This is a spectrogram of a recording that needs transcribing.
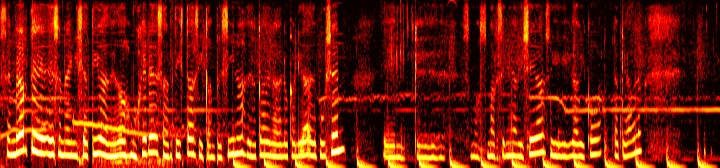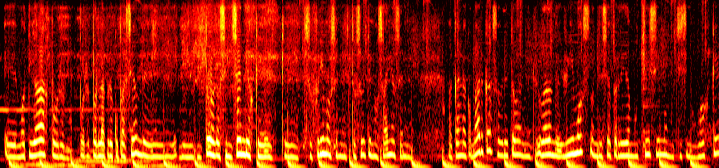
Sembrarte es una iniciativa de dos mujeres, artistas y campesinas de acá de la localidad de Puyén, eh, que somos Marcelina Villegas y Gaby Cova, la que habla, eh, motivadas por, la preocupación de, todos los incendios que, sufrimos en estos últimos años acá en la comarca, sobre todo en el lugar donde vivimos, donde se ha perdido muchísimo, muchísimo bosque,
